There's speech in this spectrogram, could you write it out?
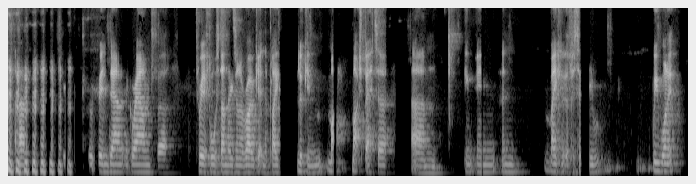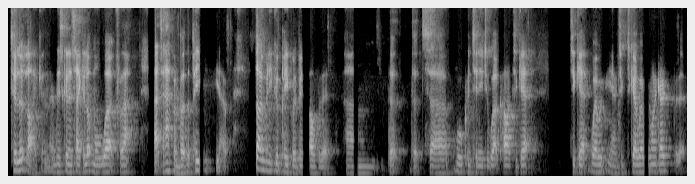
Um, we've been down at the ground for three or four Sundays in a row, getting the place looking much, much better, um, in, in, and making it the facility we want it to look like. And, and it's going to take a lot more work for that that to happen. But the people, you know, so many good people have been involved with it um, that that uh, we'll continue to work hard to get to get where we, you know to, to go where we want to go with it.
